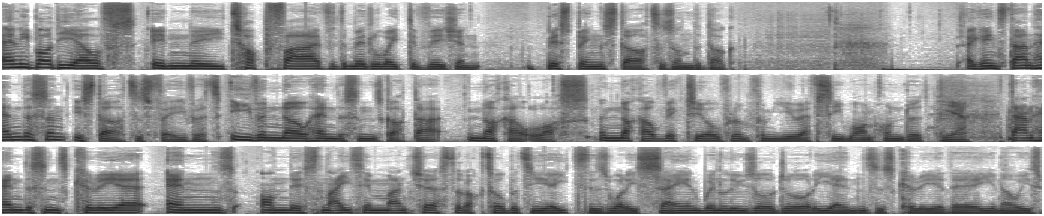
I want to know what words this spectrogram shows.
anybody else in the top five of the middleweight division, Bisping starts as underdog. Against Dan Henderson, he starts as favourites, even though Henderson's got that knockout loss and knockout victory over him from UFC 100. Yeah. Dan Henderson's career ends on this night in Manchester, October the 8th, is what he's saying. Win, lose, or draw, he ends his career there. You know, he's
